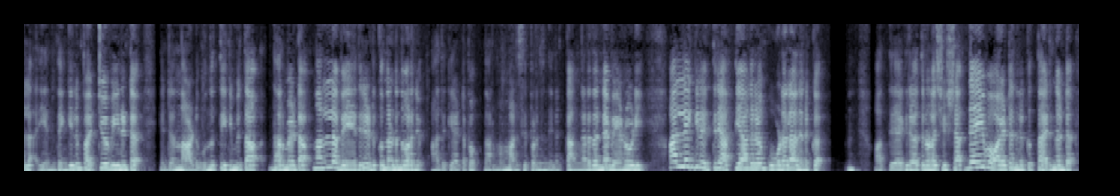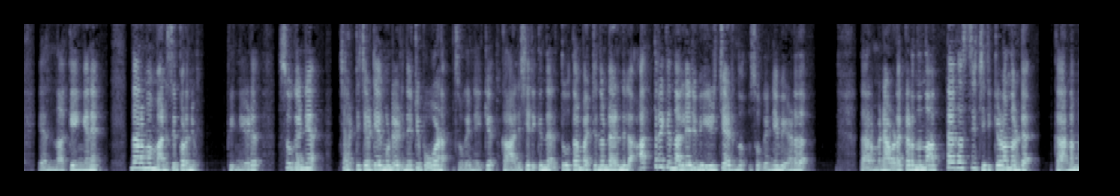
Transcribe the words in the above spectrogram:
അല്ല എന്തെങ്കിലും പറ്റിയോ വീണിട്ട്? എന്റെ നടുവൊന്ന് തിരുമ്പി താ ധർമ്മേട്ട. നല്ല വേദന എടുക്കുന്നുണ്ടെന്ന് പറഞ്ഞു. അത് കേട്ടപ്പോൾ ധർമ്മം മനസ്സിൽ പറഞ്ഞു നിനക്ക് അങ്ങനെ തന്നെ വേണോടി. അല്ലെങ്കിൽ ഇത്തിരി അത്യാഗ്രഹം കൂടലാ നിനക്ക്. അത്യാഗ്രഹത്തിനുള്ള ശിക്ഷ ദൈവമായിട്ട് നിനക്ക് തരുന്നുണ്ട്. എന്നൊക്കെ ഇങ്ങനെ ധർമ്മം മനസ്സിൽ പറഞ്ഞു. പിന്നീട് സുകന്യ ചട്ടി ചട്ടി അങ്ങോട്ട് എഴുന്നേറ്റ് പോവാണ്. സുകന്യക്ക് കാൽ ശരിക്കും നിലത്തൂത്താൻ പറ്റുന്നുണ്ടായിരുന്നില്ല. അത്രയ്ക്ക് നല്ലൊരു വീഴ്ചയായിരുന്നു സുകന്യ വീണത്. ധർമ്മൻ അവിടെ കിടന്നൊന്ന് അട്ടഹസിച്ചിരിക്കണമെന്നുണ്ട്. കാരണം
